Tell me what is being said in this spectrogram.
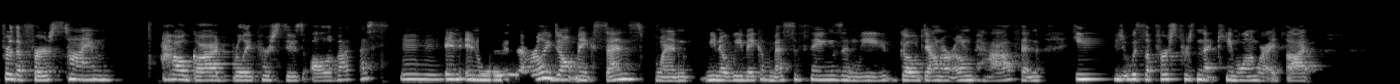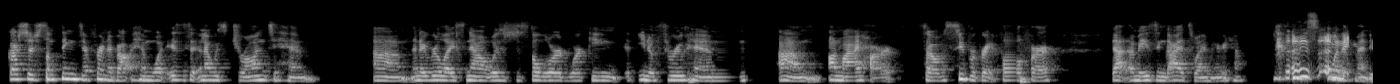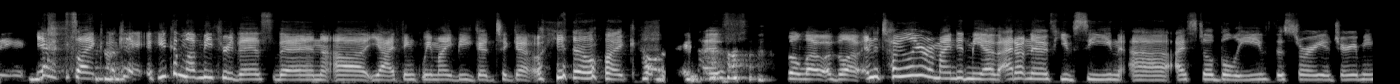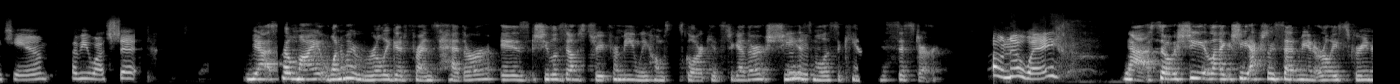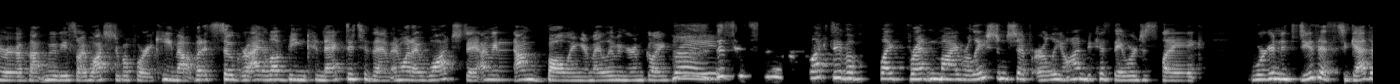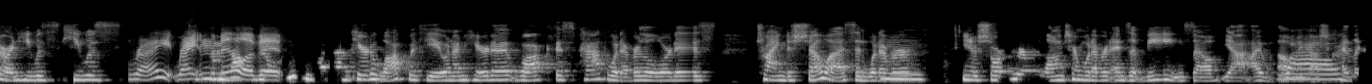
for the first time how God really pursues all of us mm-hmm. in, in ways that really don't make sense when, you know, we make a mess of things and we go down our own path. And he was the first person that came along where I thought, gosh, there's something different about him. What is it? And I was drawn to him. Um, and I realized now it was just the Lord working, you know, through him um, on my heart. So I was super grateful for that amazing guy. That's why I married him. That is amazing. yeah, it's like okay, if you can love me through this, then uh, yeah, I think we might be good to go. you know, like is the low of the low, and it totally reminded me of. I don't know if you've seen. Uh, I still believe the story of Jeremy Camp. Have you watched it? Yeah. So my one of my really good friends, Heather, is she lives down the street from me and we homeschool our kids together. She mm-hmm. is Melissa Camp's sister. Oh, no way. Yeah. So she like she actually sent me an early screener of that movie. So I watched it before it came out. But it's so great. I love being connected to them. And when I watched it, I mean, I'm bawling in my living room going, right. this is so reflective of like Brent and my relationship early on because they were just like, we're gonna do this together. And he was he was right, right in the middle of it. I'm here to walk with you and I'm here to walk this path, whatever the Lord is trying to show us and whatever, mm. you know, short term, long term, whatever it ends up being. So yeah, I, oh wow. my gosh, I like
